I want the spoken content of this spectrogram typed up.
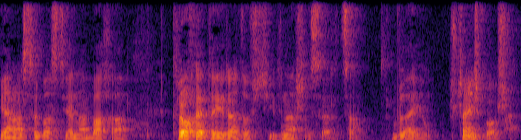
Jana Sebastiana Bacha trochę tej radości w nasze serca wleją. Szczęść Boże!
